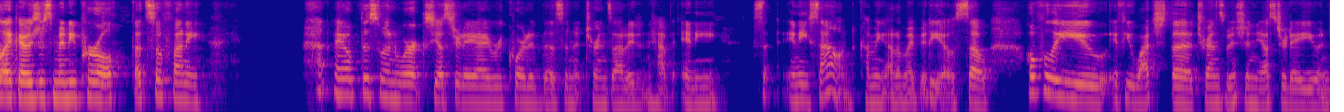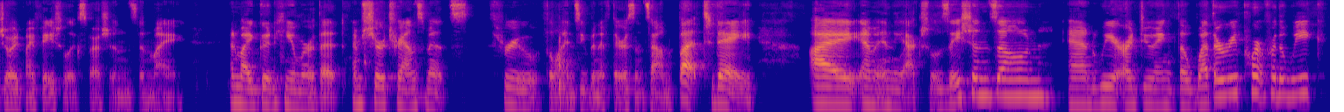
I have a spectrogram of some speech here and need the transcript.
like I was just Minnie Pearl. That's so funny. I hope this one works. Yesterday I recorded this and it turns out I didn't have any any sound coming out of my video. So hopefully you, if you watched the transmission yesterday, you enjoyed my facial expressions and my and my good humor that I'm sure transmits through the lines, even if there isn't sound. But today I am in the actualization zone and we are doing the weather report for the week.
